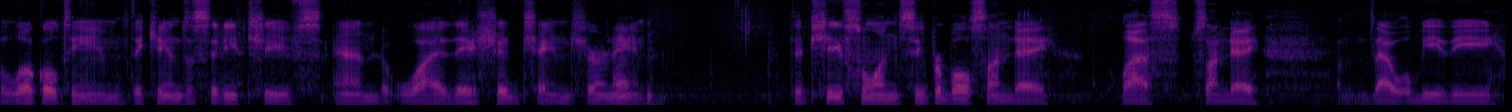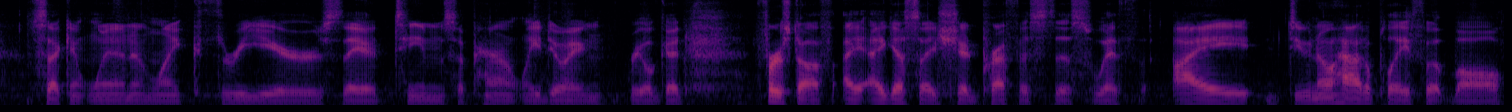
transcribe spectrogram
the local team, the Kansas City Chiefs, and why they should change their name. The Chiefs won Super Bowl Sunday last Sunday. That will be the second win in like three years. Their team's apparently doing real good. First off, I, I guess I should preface this with I do know how to play football.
